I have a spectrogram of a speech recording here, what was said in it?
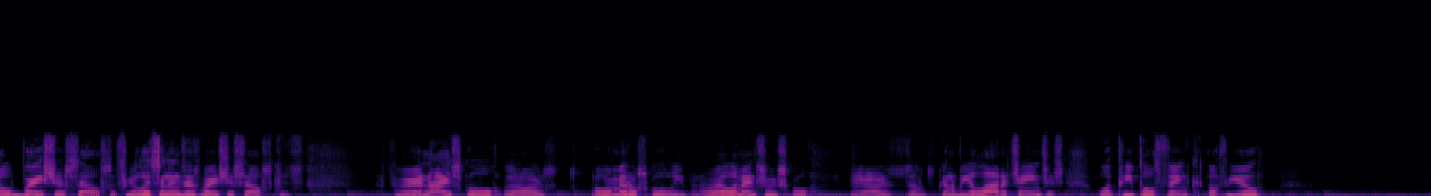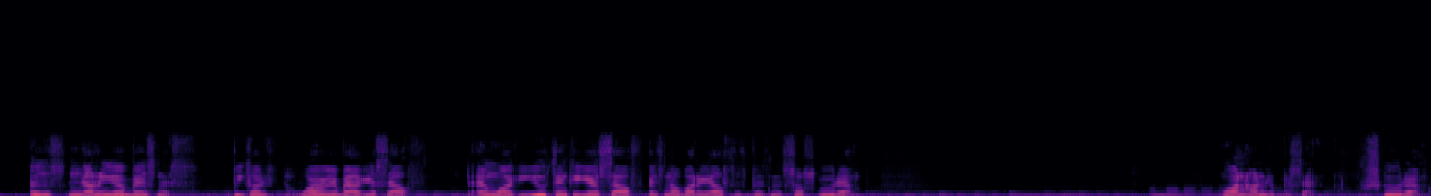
So brace yourselves. If you're listening, just brace yourselves because if you're in high school, you know, or middle school even, or elementary school, you know, there's going to be a lot of changes. What people think of you is none of your business because worry about yourself. And what you think of yourself is nobody else's business, so screw them. 100%. Screw them.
